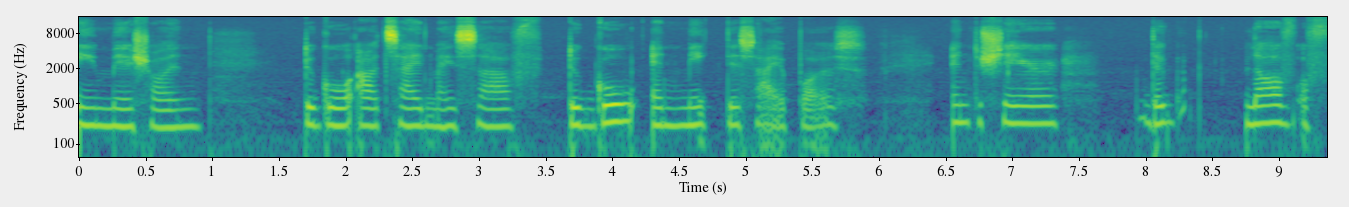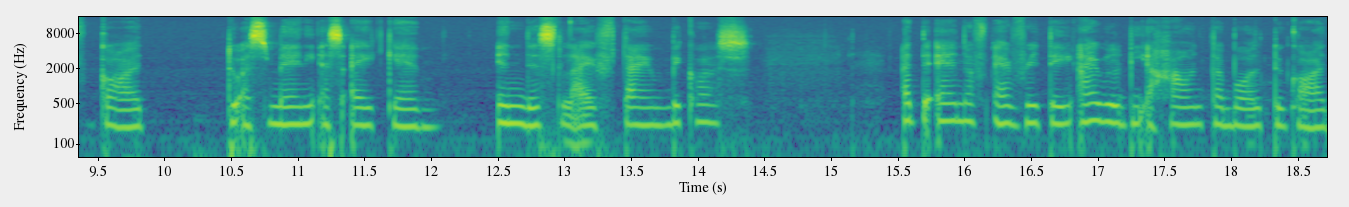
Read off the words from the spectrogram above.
a mission to go outside myself, to go and make disciples, and to share the love of God to as many as I can in this lifetime because at the end of everything, I will be accountable to God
